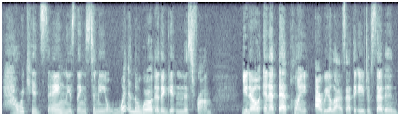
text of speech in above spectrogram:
how are kids saying these things to me? What in the world are they getting this from? You know, and at that point, I realized at the age of seven,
